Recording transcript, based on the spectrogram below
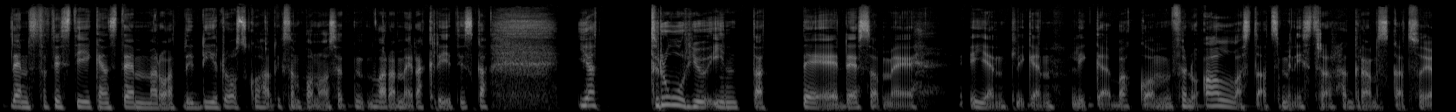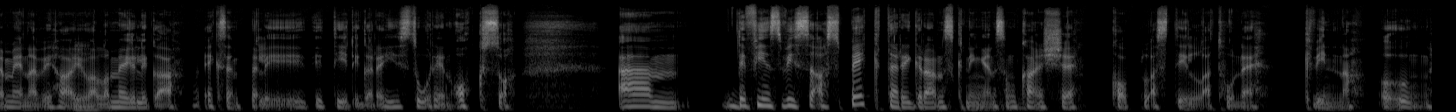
den statistiken stämmer och att de då skulle ha liksom på något sätt vara mer kritiska. Jag tror ju inte att det är det som är egentligen ligger bakom. För nu alla statsministrar har granskats och jag menar vi har ju mm. alla möjliga exempel i, i tidigare historien också. Um, det finns vissa aspekter i granskningen som kanske kopplas till att hon är kvinna och ung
